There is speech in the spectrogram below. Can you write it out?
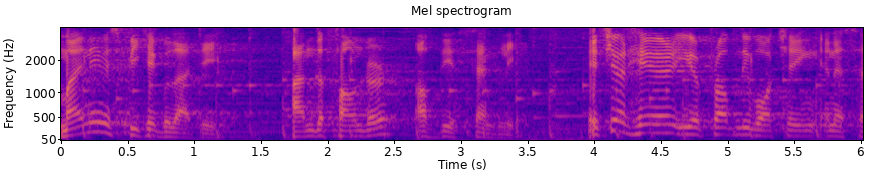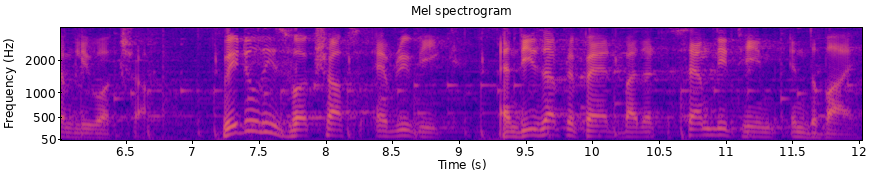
My name is PK Gulati. I'm the founder of The Assembly. If you're here, you're probably watching an assembly workshop. We do these workshops every week and these are prepared by the assembly team in Dubai.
